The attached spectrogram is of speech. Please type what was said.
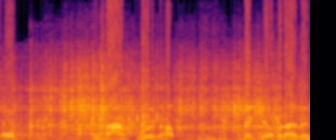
โอ้ไอ้ตามืดนะครับเบรกเยอะมาได้เลย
